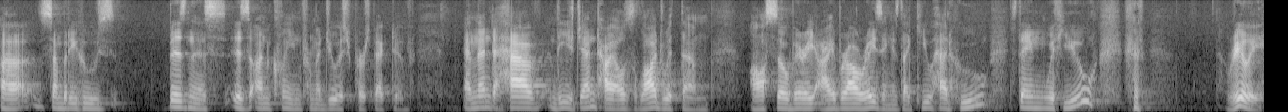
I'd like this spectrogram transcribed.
uh, somebody whose business is unclean from a Jewish perspective. And then to have these Gentiles lodge with them, also very eyebrow raising. Is like, you had who staying with you? really?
